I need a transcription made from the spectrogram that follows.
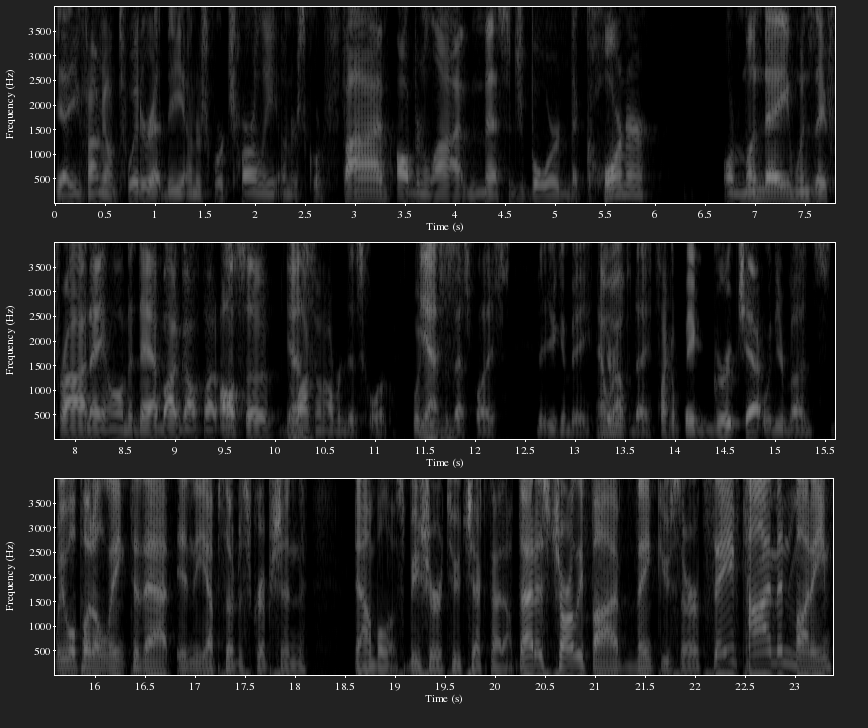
Yeah, you can find me on Twitter at the underscore Charlie underscore five, Auburn Live message board, the corner, or Monday, Wednesday, Friday on the Dad Bod Golf Pod. Also, the yes. Locked on Auburn Discord, which yes. is the best place that you can be and throughout we'll, the day. It's like a big group chat with your buds. We will put a link to that in the episode description down below. So be sure to check that out. That is Charlie Five. Thank you, sir. Save time and money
